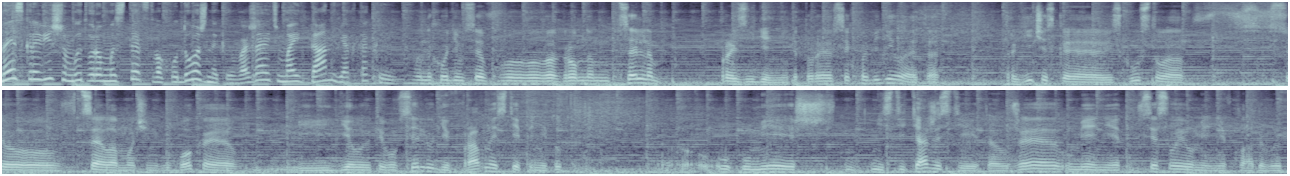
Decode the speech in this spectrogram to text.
Найяскравішим витвором мистецтва художники вважають майдан як такий. Мы находимся в, в огромном цельном произведении, которое всех победило. Это трагическое искусство, все в целом очень глубокое, и делают его все люди в равной степени. Тут э, у- умеешь нести тяжести, это уже умение, тут все свои умения вкладывают.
